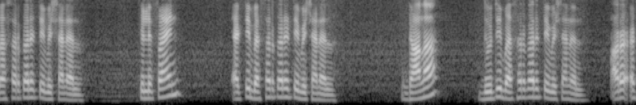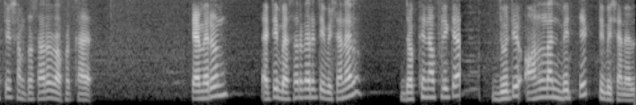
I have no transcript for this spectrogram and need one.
বেসরকারি টিভি চ্যানেল, ফিলিপাইন একটি বেসরকারি টিভি চ্যানেল, গানা দুটি বেসরকারি টিভি চ্যানেল, আরও একটি সম্প্রসারের অপেক্ষায়। ক্যামেরুন, একটি বেসরকারি টিভি চ্যানেল, দক্ষিণ আফ্রিকা দুটি অনলাইন ভিত্তিক টিভি চ্যানেল।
